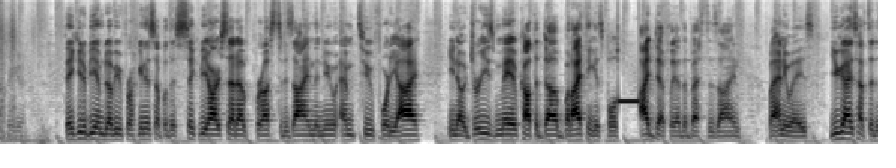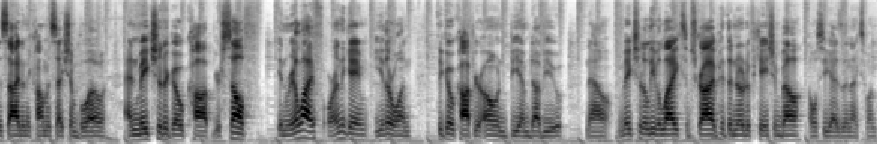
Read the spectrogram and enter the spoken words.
Pretty good. Thank you to BMW for hooking us up with a sick VR setup for us to design the new M240i. You know, Dreaz may have caught the dub, but I think it's bullshit. I definitely had the best design. But anyways, you guys have to decide in the comment section below and make sure to go cop yourself in real life or in the game, either one, to go cop your own BMW. Now, make sure to leave a like, subscribe, hit the notification bell, and we'll see you guys in the next one.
